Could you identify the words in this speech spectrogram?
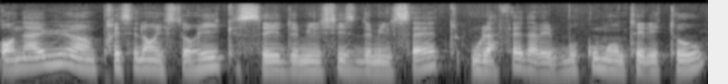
on a eu un précédent historique, c'est 2006-2007, où la Fed avait beaucoup monté les taux.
